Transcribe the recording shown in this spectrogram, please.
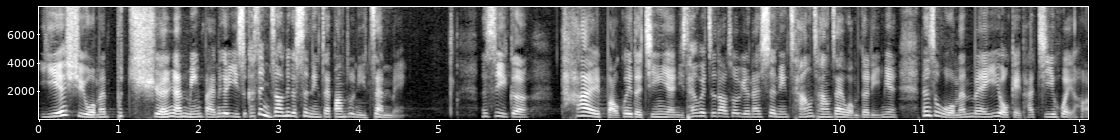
也许我们不全然明白那个意思，可是你知道那个圣灵在帮助你赞美，那是一个太宝贵的经验，你才会知道说原来圣灵常常在我们的里面，但是我们没有给他机会哈。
